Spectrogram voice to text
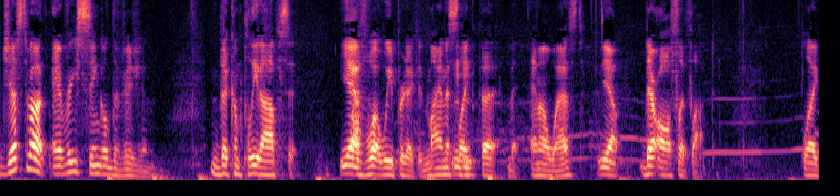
just about every single division the complete opposite Yeah. of what we predicted minus Mhm. like the, the nl west Yeah. they're all flip-flopped like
